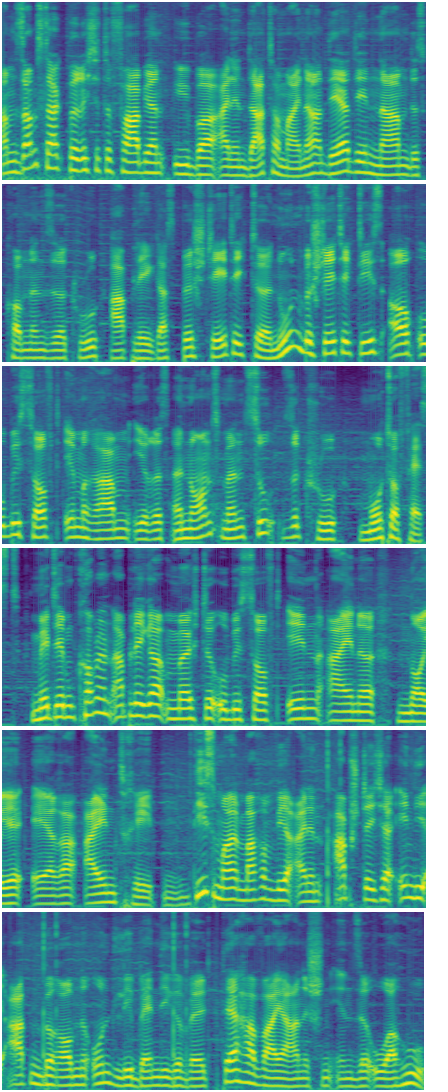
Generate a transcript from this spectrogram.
Am Samstag berichtete Fabian über einen Dataminer, der den Namen des kommenden The Crew Ablegers bestätigte. Nun bestätigt dies auch Ubisoft im Rahmen ihres Announcements zu The Crew Motorfest. Mit dem kommenden Ableger möchte Ubisoft in eine neue Ära eintreten. Diesmal machen wir einen Abstecher in die atemberaubende und lebendige Welt der hawaiianischen Insel Oahu,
